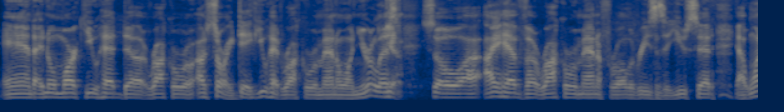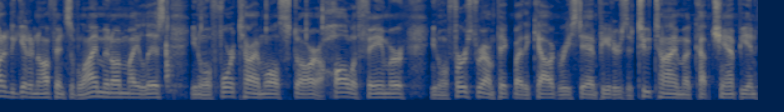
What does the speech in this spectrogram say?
and I know Mark, you had uh, Rocco. I'm sorry, Dave, you had Rocco Romano on your list. Yeah. So uh, I have uh, Rocco Romano for all the reasons that you said. I wanted to get an offensive lineman on my list. You know, a four-time All-Star, a Hall of Famer. You know, a first-round pick by the Calgary Stampeders, a two-time uh, Cup champion.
